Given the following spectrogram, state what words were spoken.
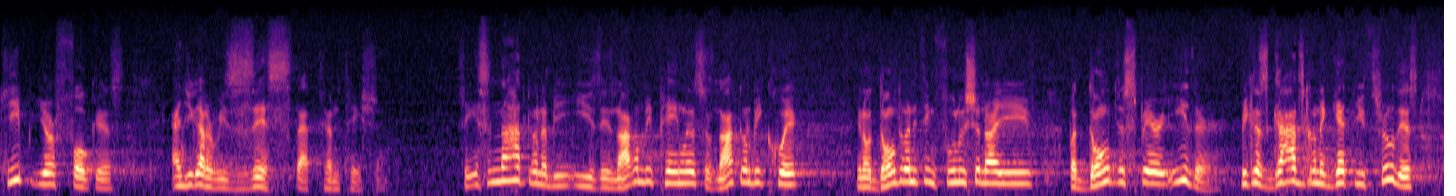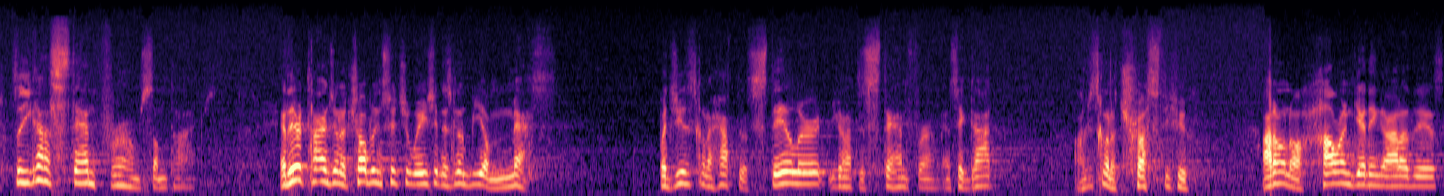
keep your focus, and you got to resist that temptation. See, it's not going to be easy. It's not going to be painless. It's not going to be quick. You know, don't do anything foolish or naive, but don't despair either because God's going to get you through this. So you got to stand firm sometimes. And there are times in a troubling situation it's going to be a mess. But you're just going to have to stay alert. You're going to have to stand firm and say, God, I'm just going to trust you. I don't know how I'm getting out of this.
